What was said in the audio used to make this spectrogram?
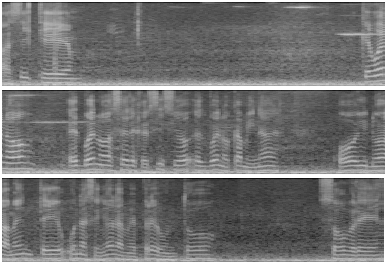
Así que, qué bueno, es bueno hacer ejercicio, es bueno caminar. Hoy nuevamente una señora me preguntó sobre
